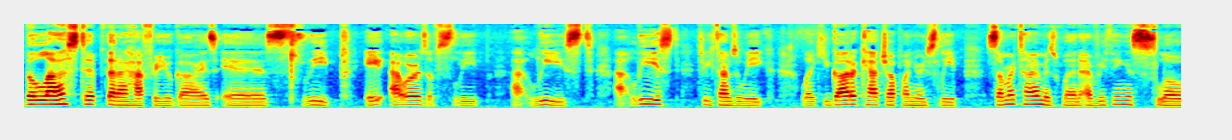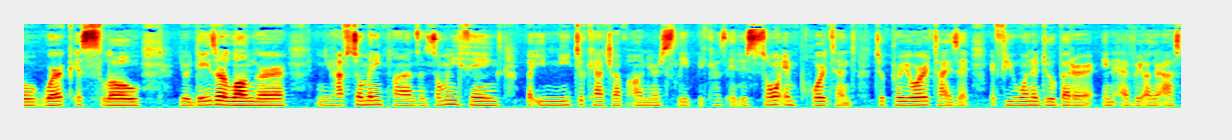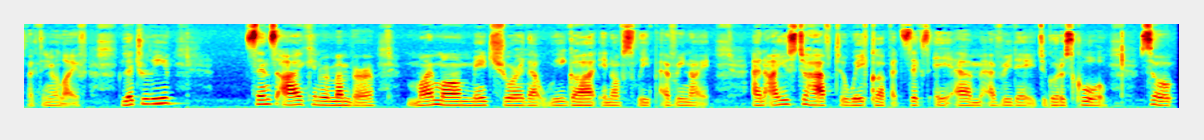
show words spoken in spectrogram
The last tip that I have for you guys is sleep. Eight hours of sleep at least at least three times a week. Like, you gotta catch up on your sleep. Summertime is when everything is slow, work is slow, your days are longer, and you have so many plans and so many things, but you need to catch up on your sleep because it is so important to prioritize it if you want to do better in every other aspect in your life. Literally, since I can remember, my mom made sure that we got enough sleep every night. And I used to have to wake up at 6 a.m. every day to go to school. So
